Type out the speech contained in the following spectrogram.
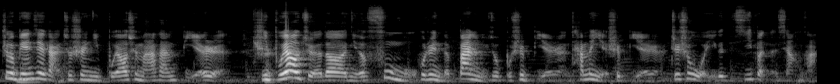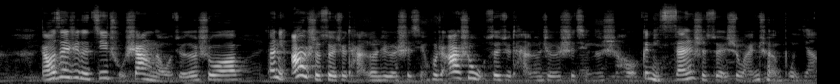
这个边界感就是你不要去麻烦别人，你不要觉得你的父母或者你的伴侣就不是别人，他们也是别人。这是我一个基本的想法。然后在这个基础上呢，我觉得说，当你二十岁去谈论这个事情，或者二十五岁去谈论这个事情的时候，跟你三十岁是完全不一样。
